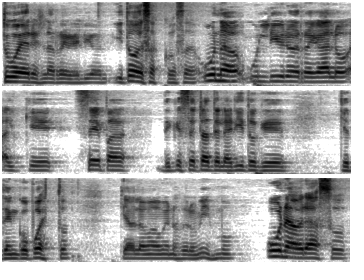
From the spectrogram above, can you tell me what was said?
tú eres la rebelión. Y todas esas cosas. Una, un libro de regalo al que sepa de qué se trata el arito que, que tengo puesto, que habla más o menos de lo mismo. Un abrazo.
